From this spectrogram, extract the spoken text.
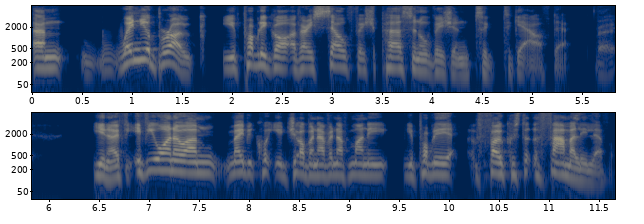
um, when you're broke, you've probably got a very selfish personal vision to to get out of debt. Right. You know, if if you want to um maybe quit your job and have enough money, you're probably focused at the family level.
